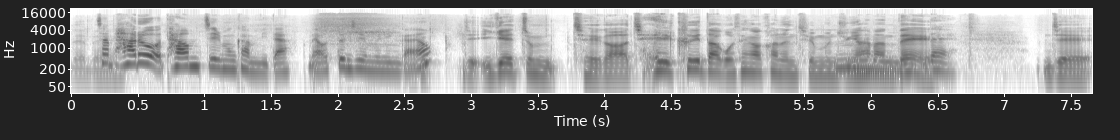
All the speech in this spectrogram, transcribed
네네. 자, 바로 다음 질문 갑니다. 네, 어떤 질문인가요? 이제 이게 좀 제가 제일 크다고 생각하는 질문 중에 음, 하나인데 네. 이제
